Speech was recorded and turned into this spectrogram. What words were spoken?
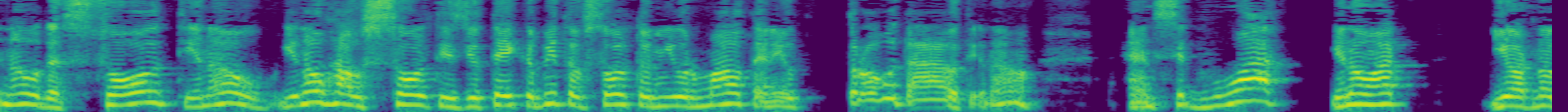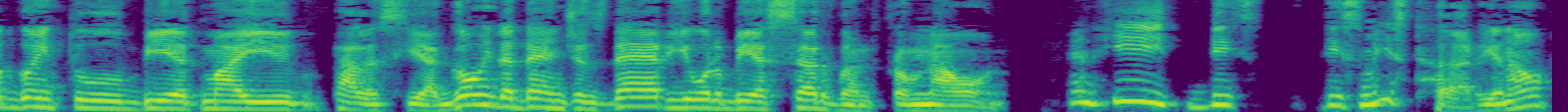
You know, the salt, you know, you know how salt is. You take a bit of salt on your mouth and you throw it out, you know. And said, What? You know what? You're not going to be at my palace here. Go in the dungeons there. You will be a servant from now on. And he dis- dismissed her, you know.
